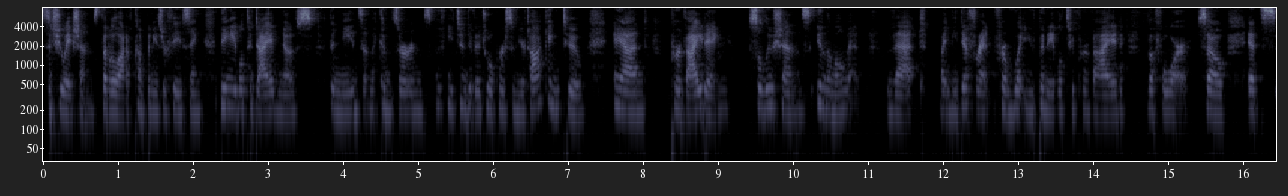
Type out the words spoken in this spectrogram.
situations that a lot of companies are facing, being able to diagnose the needs and the concerns of each individual person you're talking to, and providing solutions in the moment that might be different from what you've been able to provide before. So it's,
